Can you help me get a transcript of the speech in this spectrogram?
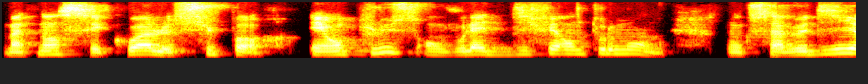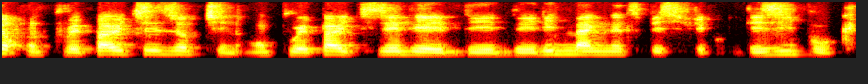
Maintenant, c'est quoi le support? Et en plus, on voulait être différent de tout le monde. Donc, ça veut dire on pouvait pas utiliser opt-in, on pouvait pas utiliser des, des, des lead magnets spécifiques, des e-books,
